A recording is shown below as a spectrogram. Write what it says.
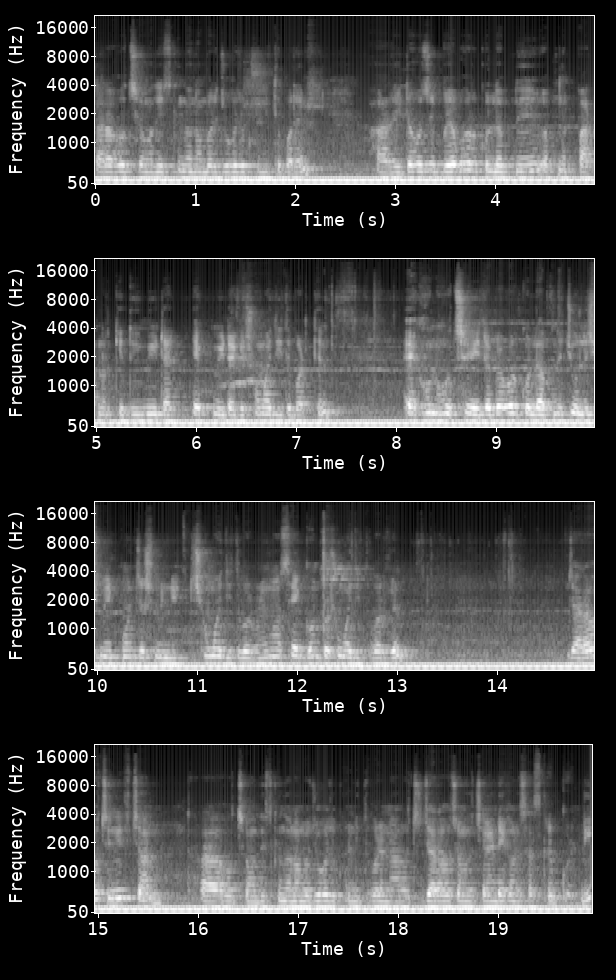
তারা হচ্ছে আমাদের স্ক্রিন নাম্বারে যোগাযোগ করে নিতে পারেন। আর এটা হচ্ছে ব্যবহার করলে আপনি আপনার পার্টনারকে দুই মিনিট এক- এক মিনিট আগে সময় দিতে পারতেন। এখন হচ্ছে এটা ব্যবহার করলে আপনি চল্লিশ মিনিট, পঞ্চাশ মিনিট সময় দিতে পারবেন, এবং এক ঘণ্টা সময় দিতে পারবেন। যারা হচ্ছে নিতে চান, তারা হচ্ছে আমাদের স্ক্রিন নাম্বার যোগাযোগ করে নিতে পারেন। আর হচ্ছে যারা হচ্ছে আমাদের চ্যানেলটি এখন সাবস্ক্রাইব করেনি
